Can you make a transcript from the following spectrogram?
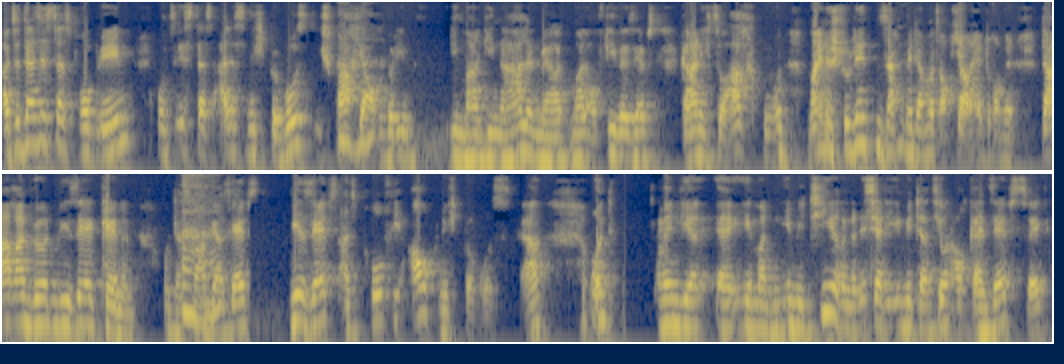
Also das ist das Problem. Uns ist das alles nicht bewusst. Ich sprach ja auch über die die marginalen Merkmale, auf die wir selbst gar nicht so achten. Und meine Studenten sagten mir damals auch, ja, Herr Drommel, daran würden wir sie erkennen. Und das Aha. war mir selbst, mir selbst als Profi auch nicht bewusst. Ja. Und wenn wir äh, jemanden imitieren, dann ist ja die Imitation auch kein Selbstzweck,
